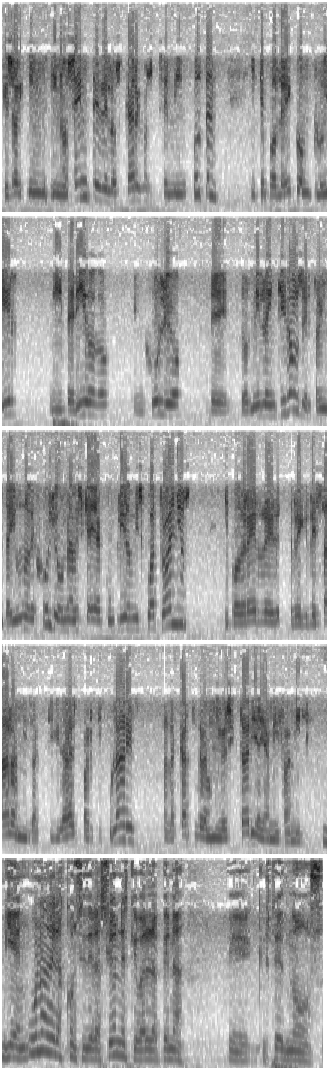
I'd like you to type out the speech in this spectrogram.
que soy inocente de los cargos que se me imputan y que podré concluir mi periodo en julio de 2022, el 31 de julio, una vez que haya cumplido mis cuatro años, y podré regresar a mis actividades particulares, a la cátedra universitaria y a mi familia. Bien, una de las consideraciones que vale la pena eh, que usted nos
